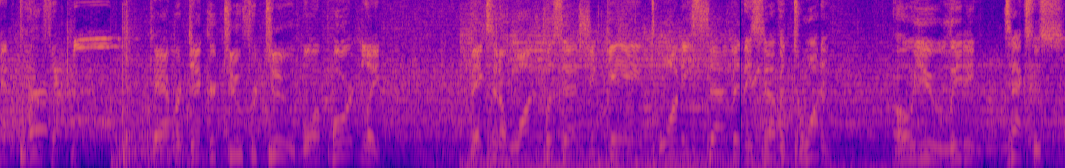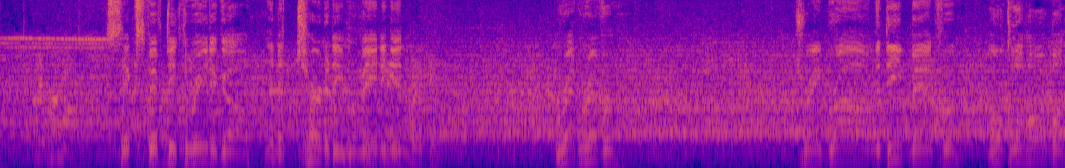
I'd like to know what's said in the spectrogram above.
And perfect. Cameron Dicker two for two. More importantly, makes it a one possession game. 27-20. OU leading Texas 6.53 to go. An eternity remaining in Red River. Tre Brown, the deep man for Oklahoma.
